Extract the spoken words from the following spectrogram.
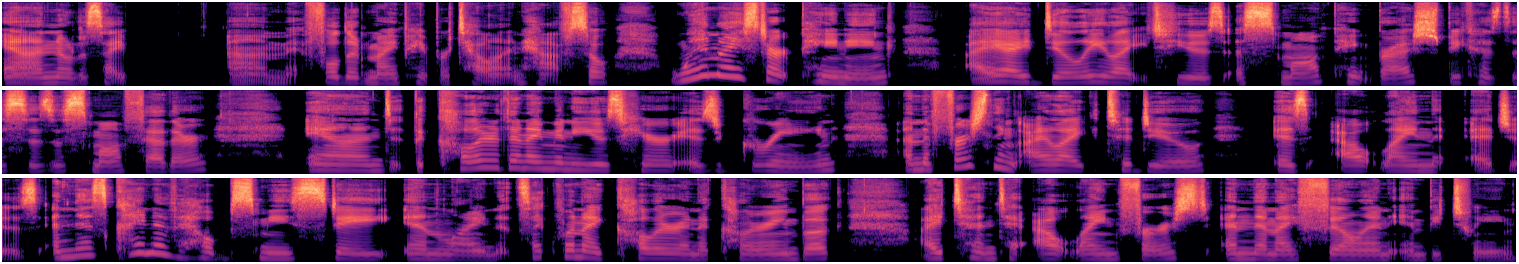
And notice I um, folded my paper towel in half. So when I start painting, I ideally like to use a small paintbrush because this is a small feather. And the color that I'm going to use here is green. And the first thing I like to do is outline the edges. And this kind of helps me stay in line. It's like when I color in a coloring book, I tend to outline first and then I fill in in between.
